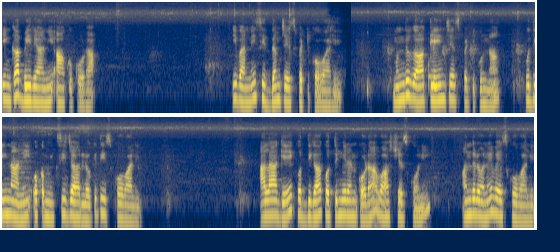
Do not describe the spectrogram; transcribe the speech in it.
ఇంకా బిర్యానీ ఆకు కూడా. ఇవన్నీ సిద్ధం చేసి పెట్టుకోవాలి. ముందుగా క్లీన్ చేసి పెట్టుకున్న పుదీనాని ఒక మిక్సీ జార్లోకి తీసుకోవాలి. అలాగే కొద్దిగా కొత్తిమీరను కూడా వాష్ చేసుకొని అందులోనే వేసుకోవాలి.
